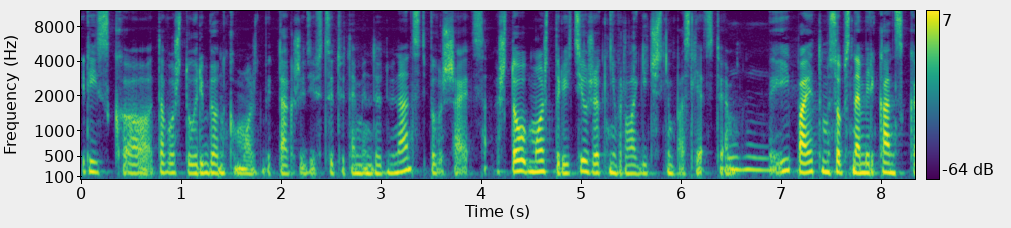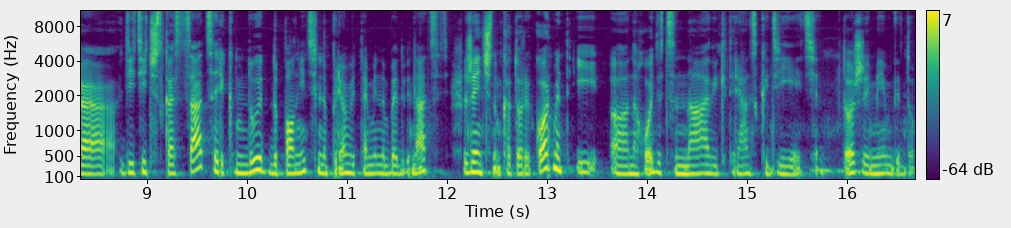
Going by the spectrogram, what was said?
риск э, того, что у ребенка может быть также дефицит витамина D12 повышается, что может привести уже к неврологическим последствиям. Угу. И поэтому, собственно, Американская диетическая ассоциация рекомендует дополнительный прием витамина B12 женщинам, которые кормят и э, находятся на вегетарианской диете. Тоже имеем в виду.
